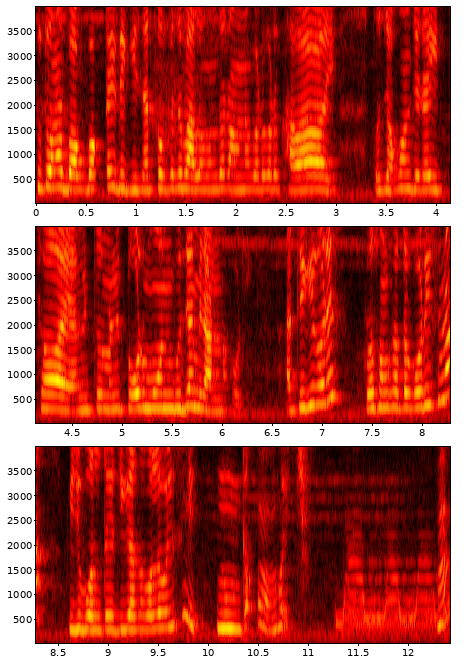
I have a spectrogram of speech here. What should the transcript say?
শুধু আমার বক বকটাই দেখিস। আর তোকে তো ভালো মন্দ রান্না করে করে খাওয়াই তো যখন যেটা ইচ্ছা হয় আমি তো মানে তোর মন বুঝে আমি রান্না করি। আর তুই কী করিস? প্রশংসা তো করিস না। কিছু বলতে জিজ্ঞাসা করলে বলিস নুনটা কম হয়েছে। হুম?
